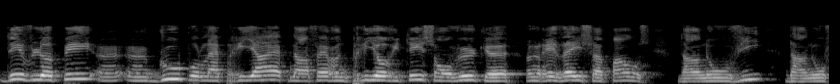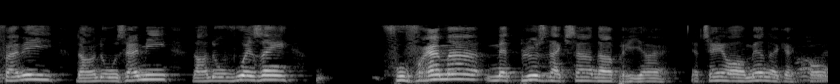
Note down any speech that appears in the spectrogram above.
développer un, goût pour la prière, et d'en faire une priorité si on veut qu'un réveil se passe dans nos vies, dans nos familles, dans nos amis, dans nos voisins. faut vraiment mettre plus d'accent dans la prière. Tiens, Amen à quelque part.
